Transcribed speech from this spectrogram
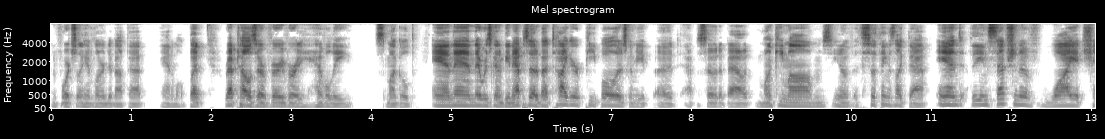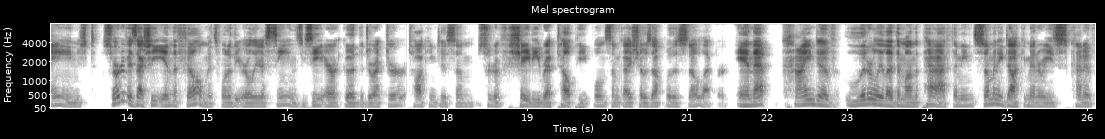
unfortunately have learned about that animal. But reptiles are very, very heavily smuggled. And then there was going to be an episode about tiger people. There's going to be an episode about monkey moms, you know, so things like that. And the inception of why it changed sort of is actually in the film. It's one of the earliest scenes. You see Eric Goode, the director, talking to some sort of shady reptile people, and some guy shows up with a snow leopard. And that kind of literally led them on the path. I mean, so many documentaries kind of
